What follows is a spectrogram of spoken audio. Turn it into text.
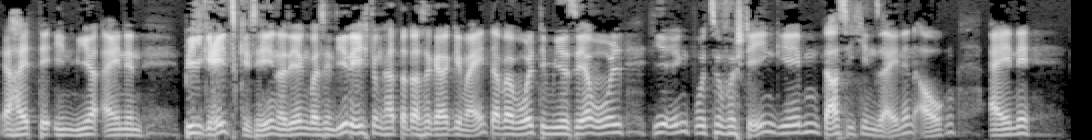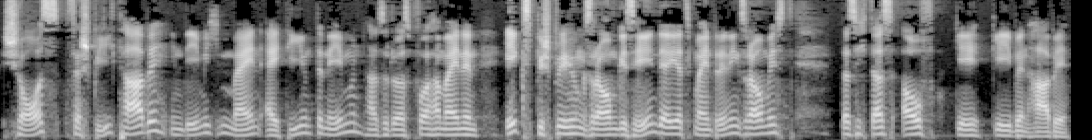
er hätte in mir einen Bill Gates gesehen oder irgendwas in die Richtung hat er das sogar gemeint, aber er wollte mir sehr wohl hier irgendwo zu verstehen geben, dass ich in seinen Augen eine Chance verspielt habe, indem ich mein IT-Unternehmen, also du hast vorher meinen Ex-Besprechungsraum gesehen, der jetzt mein Trainingsraum ist, dass ich das aufgegeben habe.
